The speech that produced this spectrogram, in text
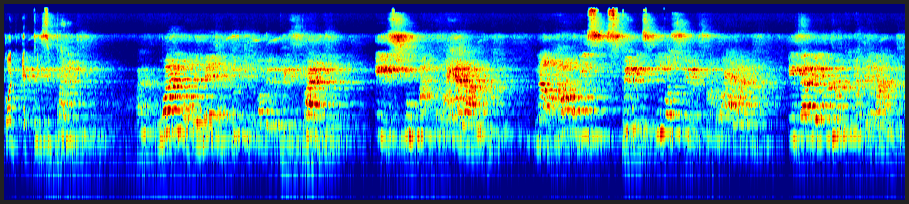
called a principality. And one of the major duties of a principality is to acquire land. Now, how these spirits, evil spirits, acquire land is that they will look at the land,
